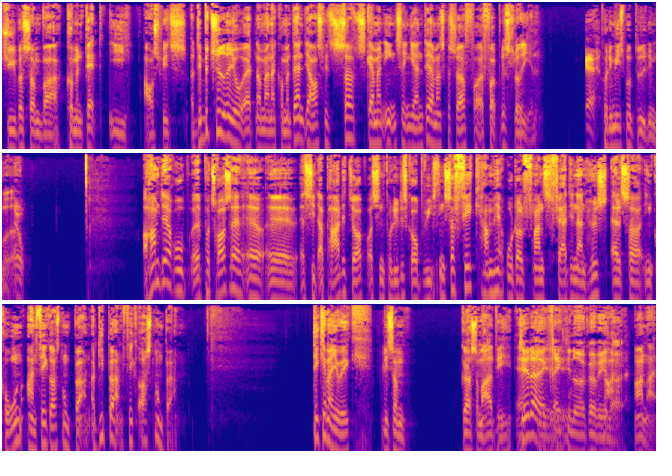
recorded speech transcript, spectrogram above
typer, som var kommandant i Auschwitz. Og det betyder jo, at når man er kommandant i Auschwitz, så skal man en ting, Jan, det er, at man skal sørge for, at folk bliver slået ihjel. Ja. På de mest modbydelige måder. Jo. Og ham der, øh, på trods af, af, af sit aparte job og sin politiske overbevisning, så fik ham her, Rudolf Franz Ferdinand Høs, altså en kone, og han fik også nogle børn. Og de børn fik også nogle børn. Det kan man jo ikke ligesom gøre så meget ved. Det er der ikke rigtig noget at gøre ved, nej. nej. Nej, nej.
